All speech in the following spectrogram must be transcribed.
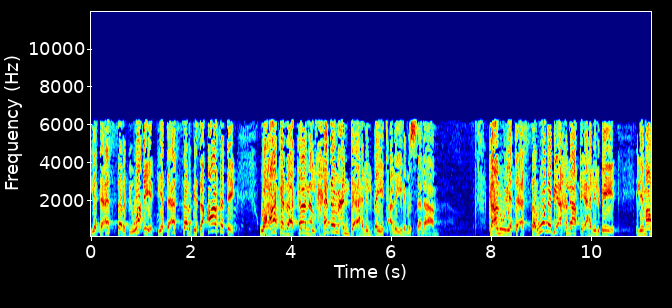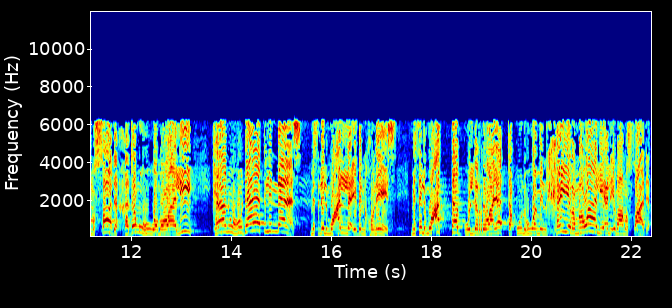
يتأثر بوعيك يتأثر بثقافتك. وهكذا كان الخدم عند أهل البيت عليهم السلام. كانوا يتأثرون بأخلاق أهل البيت. الإمام الصادق خدمه ومواليه كانوا هداة للناس مثل المعلى بن خنيس. مثل معتب واللي الروايات تقول هو من خير موالي الإمام الصادق.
